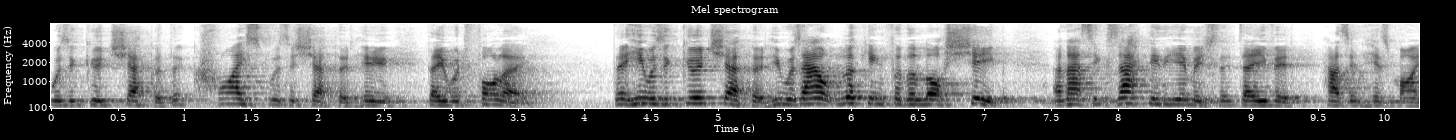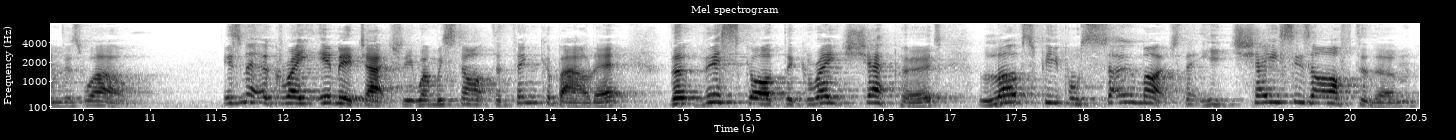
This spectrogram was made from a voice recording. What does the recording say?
was a good shepherd, that Christ was a shepherd who they would follow, that he was a good shepherd who was out looking for the lost sheep. And that's exactly the image that David has in his mind as well. Isn't it a great image, actually, when we start to think about it, that this God, the great shepherd, loves people so much that he chases after them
